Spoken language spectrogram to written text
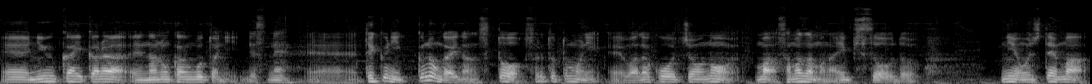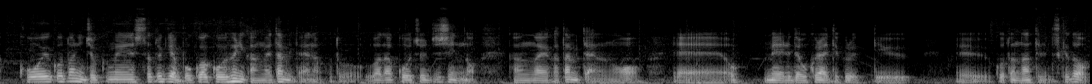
えー、入会から7日ごとにですね、えー、テクニックのガイダンスとそれとともに、えー、和田校長のさまざ、まなエピソードに応じてまあこういうことに直面した時は僕はこういうふうに考えたみたいなことを和田校長自身の考え方みたいなのを、えー、メールで送られてくるっていう、えー、ことになってるんですけど、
